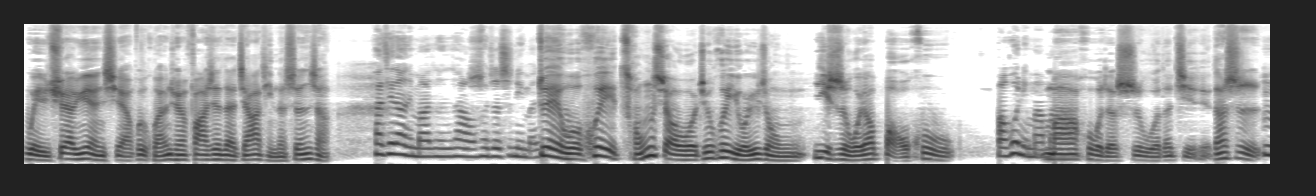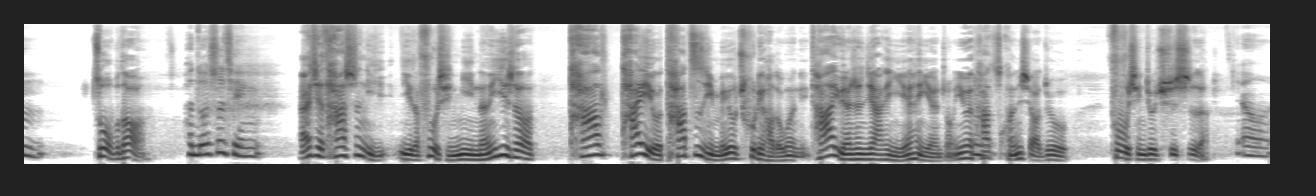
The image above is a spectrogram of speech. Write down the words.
委屈啊、怨气啊，会完全发泄在家庭的身上。发泄到你妈身上，或者是你们对，我会从小我就会有一种意识，我要保护保护你妈妈。妈或者是我的姐姐，但是嗯，做不到。很多事情，而且他是你你的父亲，你能意识到他他也有他自己没有处理好的问题，他原生家庭也很严重，因为他很小就、父亲就去世了，嗯，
